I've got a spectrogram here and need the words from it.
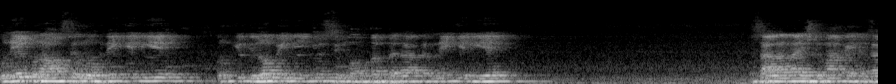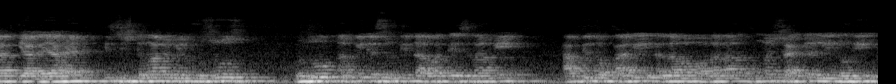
انہیں گناہوں سے روکنے کے لیے، ان کے دلوں میں نیکیوں سے محبت پیدا کرنے کے لیے سالانہ اجتماع کا انعقاد کیا گیا ہے۔ اس اجتماع میں بالخصوص حضور امین سنتی دعوت اسلامی حافظ و قاری علامہ مولانا محمد شاکر علی لوہی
